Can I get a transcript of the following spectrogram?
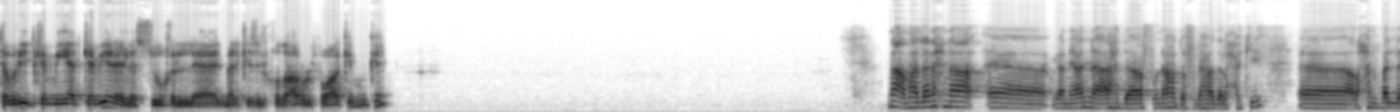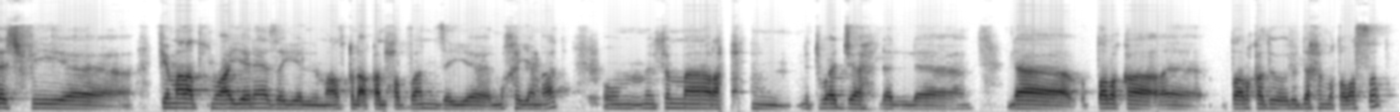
توريد كميات كبيرة إلى السوق المركزي الخضار والفواكه ممكن؟ نعم هلا نحن آه، يعني عندنا أهداف ونهدف لهذا الحكي. آه، راح نبلش في آه، في مناطق معينة زي المناطق الأقل حظا زي المخيمات. ومن ثم راح نتوجه لل للطبقه طبقة ذو الدخل المتوسط.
